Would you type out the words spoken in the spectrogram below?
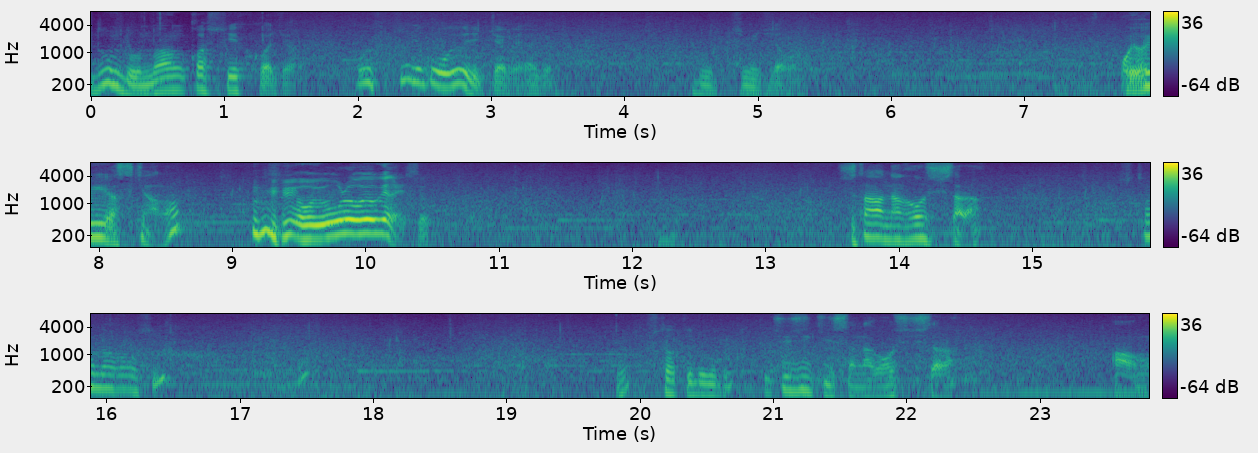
どんどん南下していくかじゃあ。これ普通にこう泳いでいっちゃえばいいなじゃあどっちみちだわ。泳ぎが好きなの？俺泳げないですよ。下長押ししたら？下長押し？ん下ってどういうこ十字キー下長押ししたら？あうん。と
